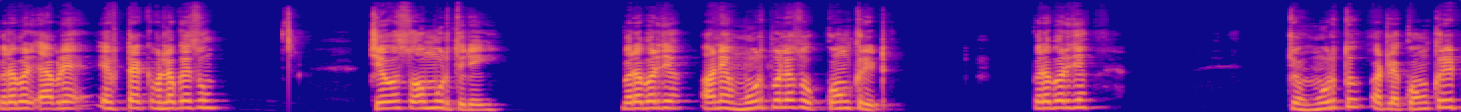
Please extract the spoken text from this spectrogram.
બરાબર? આપણે એબસ્ટ્રેક્ટ મતલબ કે શું? જે વસ્તુ અમૂર્ત રહી બરાબર છે? અને મૂર્ત મતલબ શું? કોન્ક્રીટ બરાબર છે? જો મૂર્ત એટલે કોન્ક્રીટ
